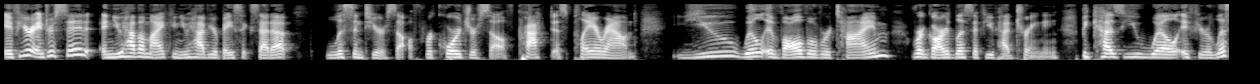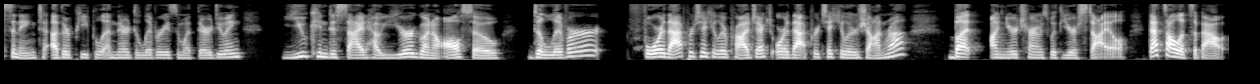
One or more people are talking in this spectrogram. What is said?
If you're interested and you have a mic and you have your basic setup, listen to yourself, record yourself, practice, play around. You will evolve over time, regardless if you've had training, because you will, if you're listening to other people and their deliveries and what they're doing, you can decide how you're going to also deliver for that particular project or that particular genre, but on your terms with your style. That's all it's about.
